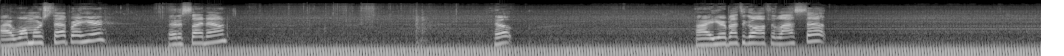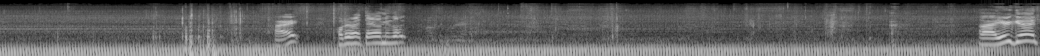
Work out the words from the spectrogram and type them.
All right, one more step right here. Let us slide down. Yep. All right, you're about to go off the last step. All right, hold it right there. Let me look. All right, you're good.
